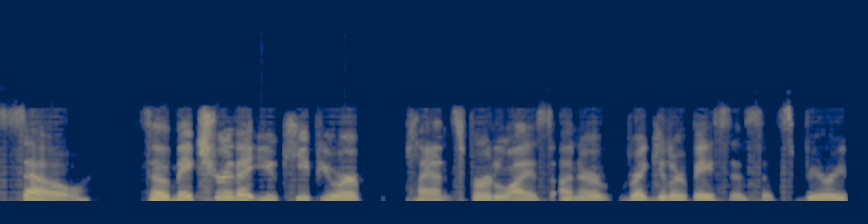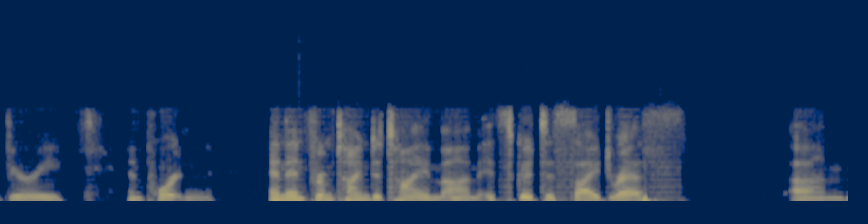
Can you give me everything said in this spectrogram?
So, so make sure that you keep your plants fertilized on a regular basis. That's very, very important. And then from time to time, um, it's good to side dress um,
